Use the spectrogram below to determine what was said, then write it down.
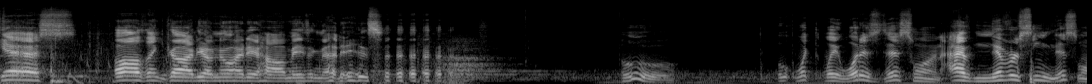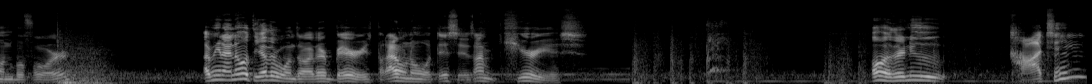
Yes! Oh, thank God. You have no idea how amazing that is. Ooh. What? Wait, what is this one? I've never seen this one before. I mean, I know what the other ones are. They're berries, but I don't know what this is. I'm curious. Oh, they're new cotton?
